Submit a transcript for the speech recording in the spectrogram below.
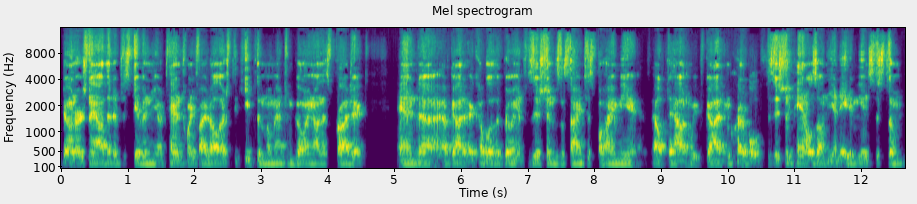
donors now that have just given, you know, 10, $25 to keep the momentum going on this project. And uh, I've got a couple of the brilliant physicians and scientists behind me have helped out. And we've got incredible physician panels on the innate immune system.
